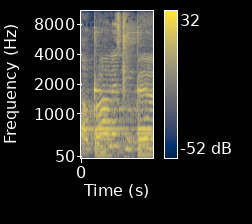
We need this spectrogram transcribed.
I promise to build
